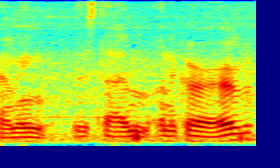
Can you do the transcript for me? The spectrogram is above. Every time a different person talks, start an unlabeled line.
coming this time on the curve.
